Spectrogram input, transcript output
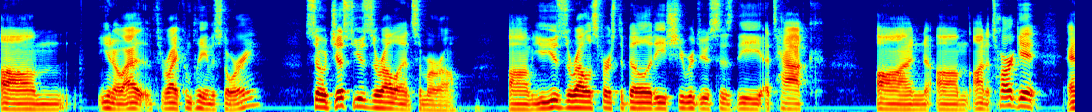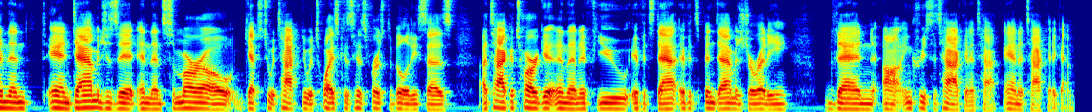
Um, you know, by completing the story. So just use Xyrella and Samuro. Um, you use Xyrella's first ability. She reduces the attack on um, on a target and then and damages it. And then Samuro gets to attack do it twice because his first ability says attack a target. And then if you if it's da- if it's been damaged already then uh, increase attack and attack and attack it again.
